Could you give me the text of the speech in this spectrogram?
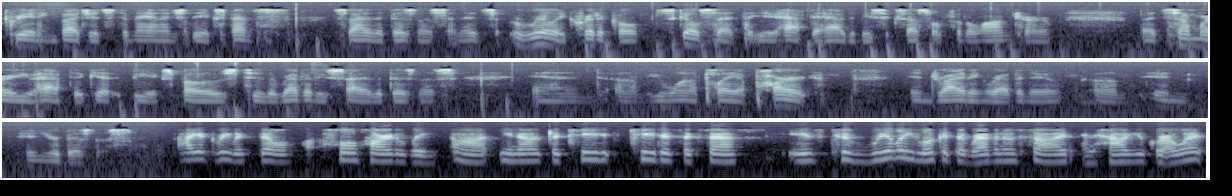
creating budgets to manage the expense side of the business, and it's a really critical skill set that you have to have to be successful for the long term. But somewhere you have to get be exposed to the revenue side of the business, and um, you want to play a part in driving revenue um, in in your business. I agree with Bill wholeheartedly. Uh, you know, the key key to success is to really look at the revenue side and how you grow it,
